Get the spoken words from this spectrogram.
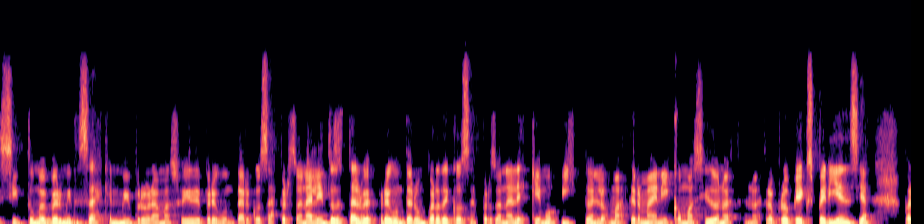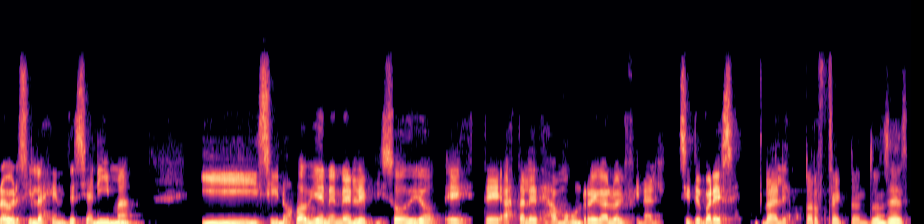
si tú me permites, sabes que en mi programa soy de preguntar cosas personales, entonces tal vez preguntar un par de cosas personales que hemos visto en los mastermind y cómo ha sido nuestra, nuestra propia experiencia para ver si la gente se anima. Y si nos va bien en el episodio, este, hasta les dejamos un regalo al final, si te parece. Dale, perfecto. Entonces,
